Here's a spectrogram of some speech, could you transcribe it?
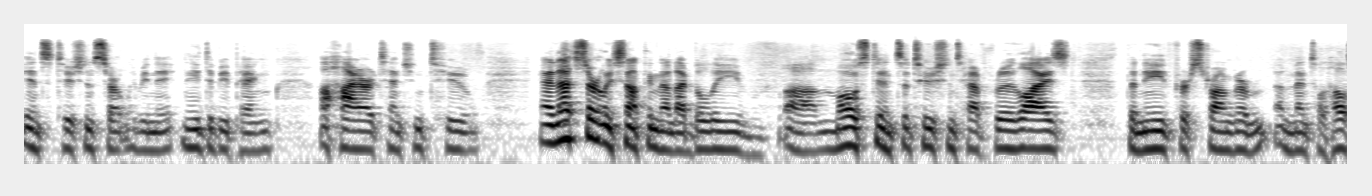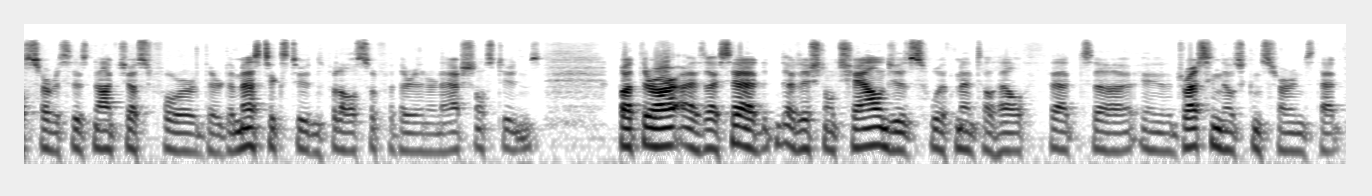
institutions certainly be, need to be paying a higher attention to. And that's certainly something that I believe uh, most institutions have realized the need for stronger uh, mental health services, not just for their domestic students, but also for their international students. But there are, as I said, additional challenges with mental health that uh, in addressing those concerns that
